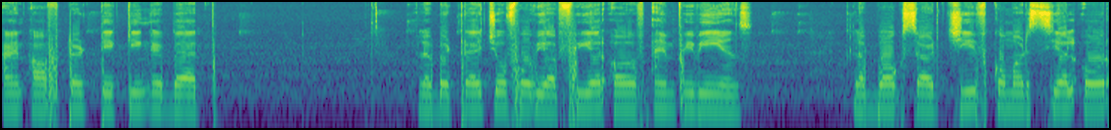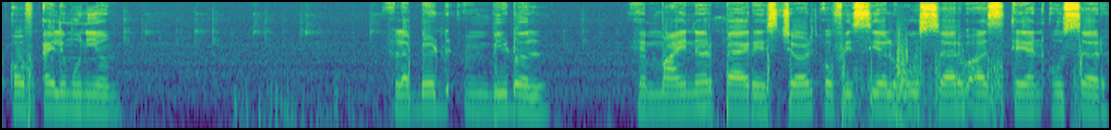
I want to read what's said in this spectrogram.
and after taking a bath Labatrachophobia, fear of amphibians. Laboxite, chief commercial ore of aluminium. Labidal, a minor parish church official who serves as an usher.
